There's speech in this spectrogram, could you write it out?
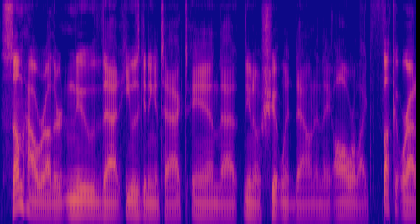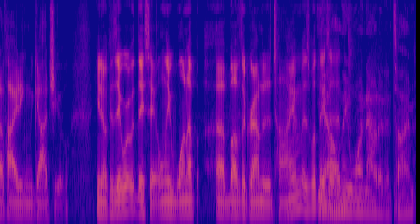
somehow or other knew that he was getting attacked and that you know shit went down and they all were like fuck it we're out of hiding we got you you know because they were what they say only one up above the ground at a time is what they yeah, said only one out at a time.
